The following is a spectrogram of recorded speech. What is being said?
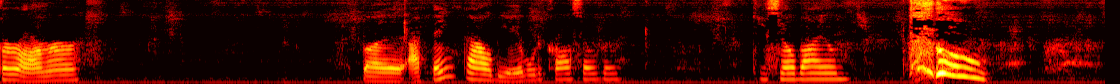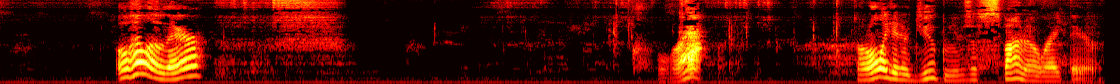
fur armor. But I think I'll be able to cross over to the snow biome. oh! Oh, hello there. Crap. Not only did it juke me, there's a Spino right there.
